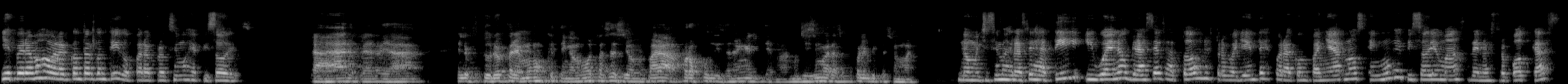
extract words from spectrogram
y esperamos volver a contar contigo para próximos episodios. Claro, claro, ya en el futuro esperemos que tengamos otra sesión para profundizar en el tema. Muchísimas gracias por la invitación, Mike. No, muchísimas gracias a ti y bueno, gracias a todos nuestros oyentes por acompañarnos en un episodio más de nuestro podcast.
